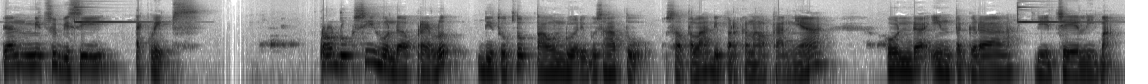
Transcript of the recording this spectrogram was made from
dan Mitsubishi Eclipse. Produksi Honda Prelude ditutup tahun 2001 setelah diperkenalkannya Honda Integra DC5.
